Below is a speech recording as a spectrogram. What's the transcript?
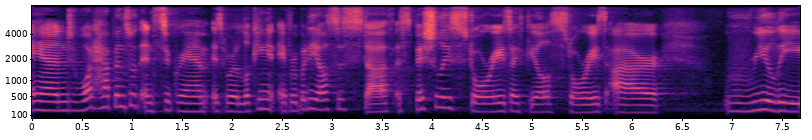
And what happens with Instagram is we're looking at everybody else's stuff, especially stories. I feel stories are really,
